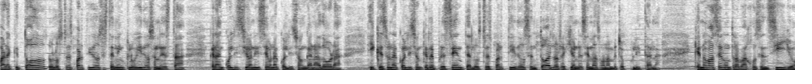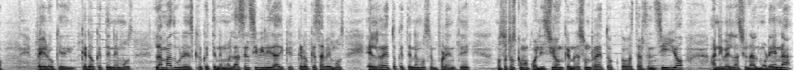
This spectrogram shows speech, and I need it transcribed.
para que todos los tres partidos estén incluidos en esta gran coalición y sea una coalición ganadora y que sea una coalición que represente a los tres partidos en todas las regiones en la zona metropolitana. Que no va a ser un trabajo sencillo, pero que creo que tenemos la madurez, creo que tenemos la sensibilidad y que creo que sabemos el reto que tenemos enfrente nosotros como coalición, que no es un reto que va a estar sencillo a nivel nacional Morena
